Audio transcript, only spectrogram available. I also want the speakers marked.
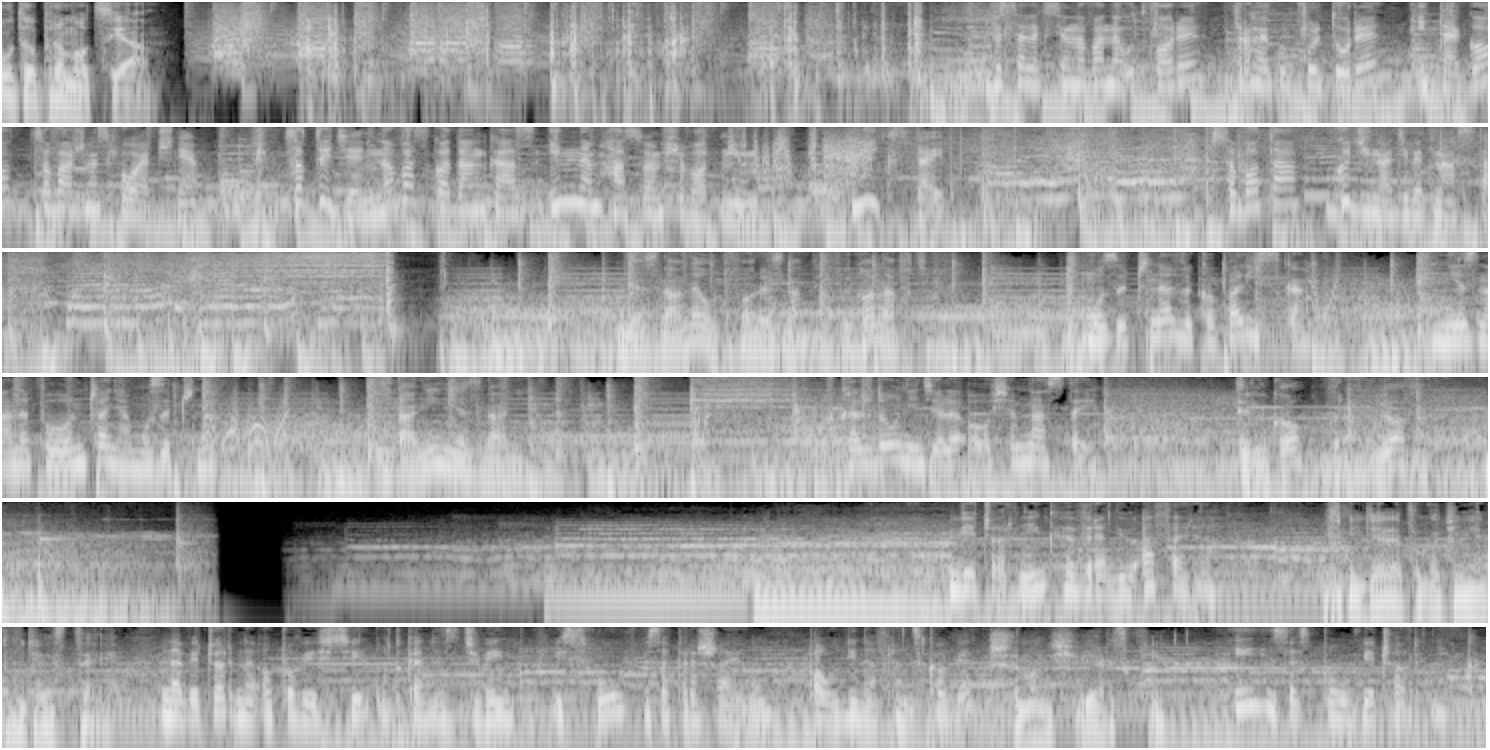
Speaker 1: Autopromocja.
Speaker 2: Wyselekcjonowane utwory, trochę popkultury i tego, co ważne społecznie. Co tydzień nowa składanka z innym hasłem przewodnim. Mixtape. Sobota, godzina 19.
Speaker 3: Nieznane utwory znanych wykonawców.
Speaker 4: Muzyczne wykopaliska. Nieznane połączenia muzyczne.
Speaker 3: Znani, nieznani.
Speaker 4: W każdą niedzielę o 18.
Speaker 3: Tylko w Radio Afera.
Speaker 5: Wieczornik w Radiu Afera.
Speaker 6: W niedzielę po godzinie 20.
Speaker 5: Na wieczorne opowieści utkane z dźwięków i słów zapraszają Paulina Franckowiak
Speaker 6: Szymon Świerski
Speaker 5: i zespół Wieczornik.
